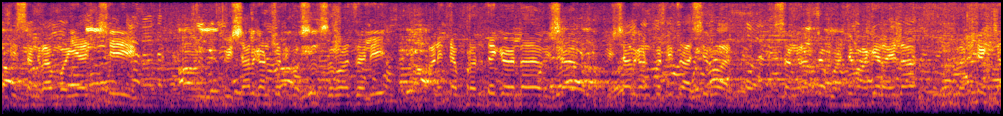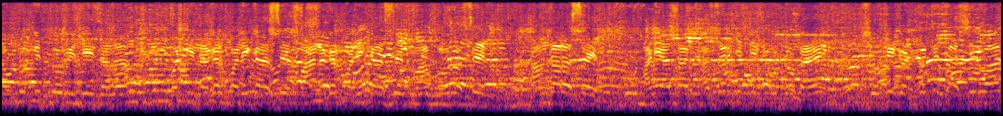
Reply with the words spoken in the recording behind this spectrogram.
ती संग्राम भैयांची विशाल गणपतीपासून सुरुवात झाली आणि त्या प्रत्येक वेळेला विशाल विशाल गणपतीचा आशीर्वाद संग्रामच्या पाठीमागे राहिला. प्रत्येक निवडणुकीत तो विजयी झाला. पण ती नगरपालिका असेल महानगरपालिका असेल महापौर असेल आमदार असेल आणि आता खासदारकीची निवडणूक आहे शेवटी गणपतीचा आशीर्वाद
